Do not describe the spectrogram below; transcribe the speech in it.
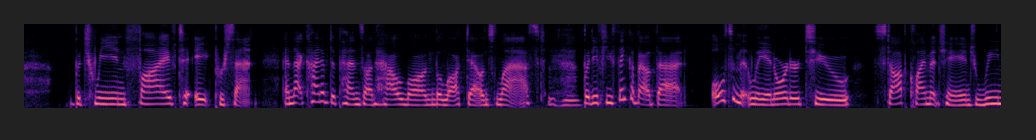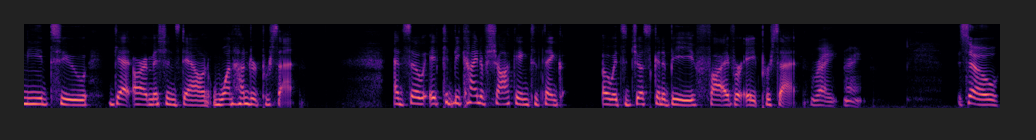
between 5 to 8%. And that kind of depends on how long the lockdowns last. Mm-hmm. But if you think about that, ultimately, in order to stop climate change, we need to get our emissions down 100%. And so it can be kind of shocking to think, oh, it's just going to be 5 or 8%. Right, right. So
